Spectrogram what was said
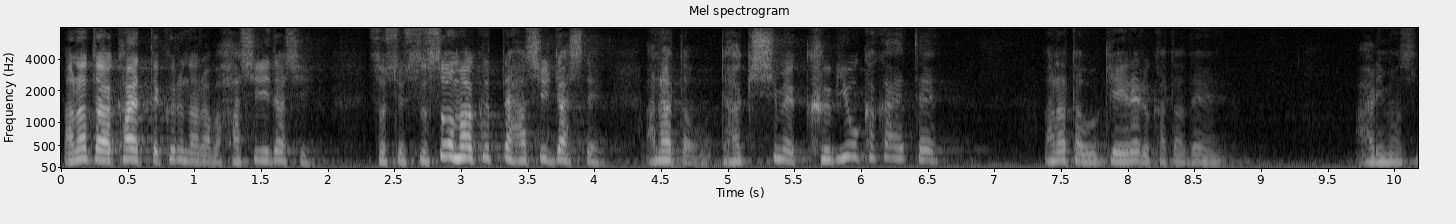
あなたが帰ってくるならば走り出しそして裾をまくって走り出してあなたを抱きしめ首を抱えてあなたを受け入れる方であります。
